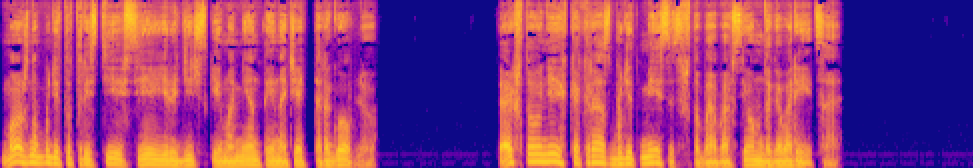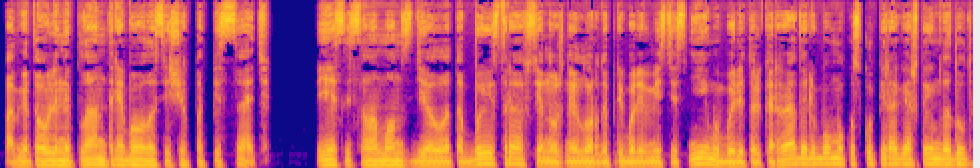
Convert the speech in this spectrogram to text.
можно будет утрясти все юридические моменты и начать торговлю. Так что у них как раз будет месяц, чтобы обо всем договориться. Подготовленный план требовалось еще подписать. Если Соломон сделал это быстро, все нужные лорды прибыли вместе с ним и были только рады любому куску пирога, что им дадут,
